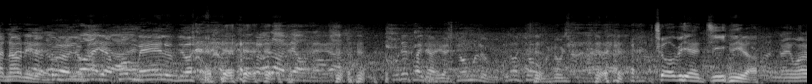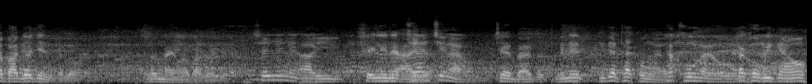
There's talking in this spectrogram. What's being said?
လာနောက်နေတယ်ကျွန်တော်ပြဖုံးမယ်လို့ပြောတယ်အဲ့ဒါပြောင်းတယ်ဗျာကိုတဲ့ဖိုက်တာတွေကကြောမလို့ကျွန်တော်ကြောမလို့ချောပြန်ကြီးနေတာနိုင်သွားတော့ဗာပြောချင်တယ်တလို့တလို့နိုင်သွားဗာပြောချင်ရှိင်းလေးနဲ့အာကြီးရှိန်လေးနဲ့အားချမ်းချင်းလိုက်အောင်ချက်ပါနည်းနည်းဒီတက်ထက်ခုံလာထက်ခုံလိုက်အောင်ထက်ခုံပြီးကန်အောင်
